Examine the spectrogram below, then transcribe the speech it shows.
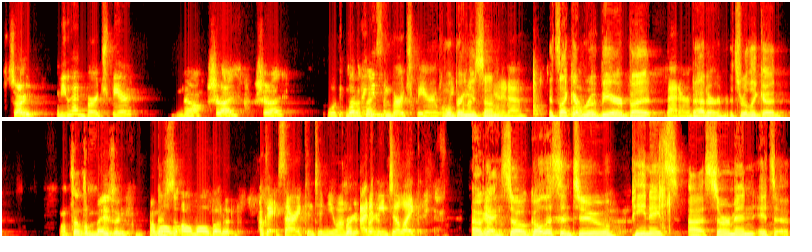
Sorry? Have you had birch beer? No. Should I? Should I? We'll, we'll a bring you some birch beer. When We'll we bring come you up some. Canada. It's like a root it. beer, but Better. better. It's really good. That sounds amazing. I'm There's- all I'm all about it. Okay, sorry. Continue on. Bring it, I didn't it. mean to like. Okay, so go listen to P. Nate's uh, sermon. It's a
